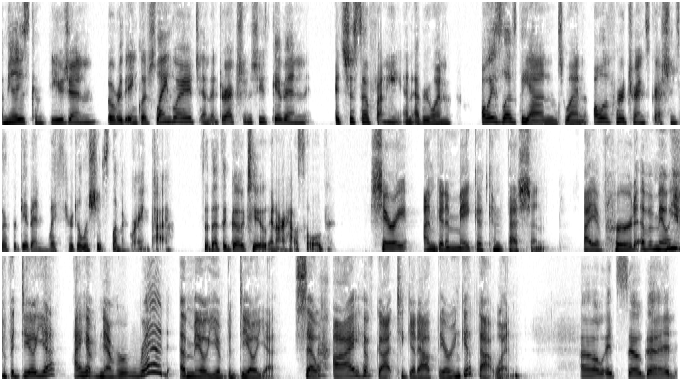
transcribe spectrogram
Amelia's confusion over the English language and the direction she's given, it's just so funny. And everyone always loves the end when all of her transgressions are forgiven with her delicious lemon meringue pie. So that's a go to in our household. Sherri, I'm going to make a confession. I have heard of Amelia Bedelia. I have never read Amelia Bedelia. So I have got to get out there and get that one. Oh, it's so good.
